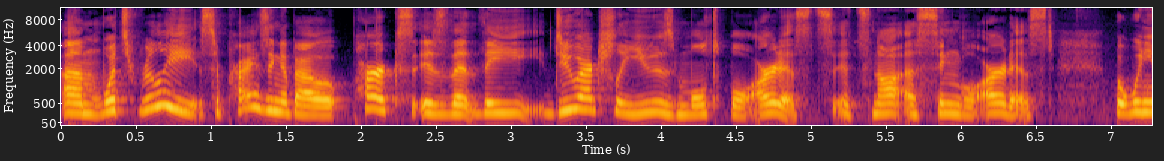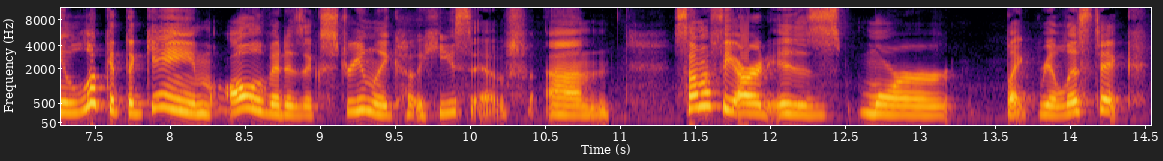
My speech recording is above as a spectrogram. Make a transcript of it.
Um, what's really surprising about Parks is that they do actually use multiple artists. It's not a single artist. But when you look at the game, all of it is extremely cohesive. Um, some of the art is more like realistic,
